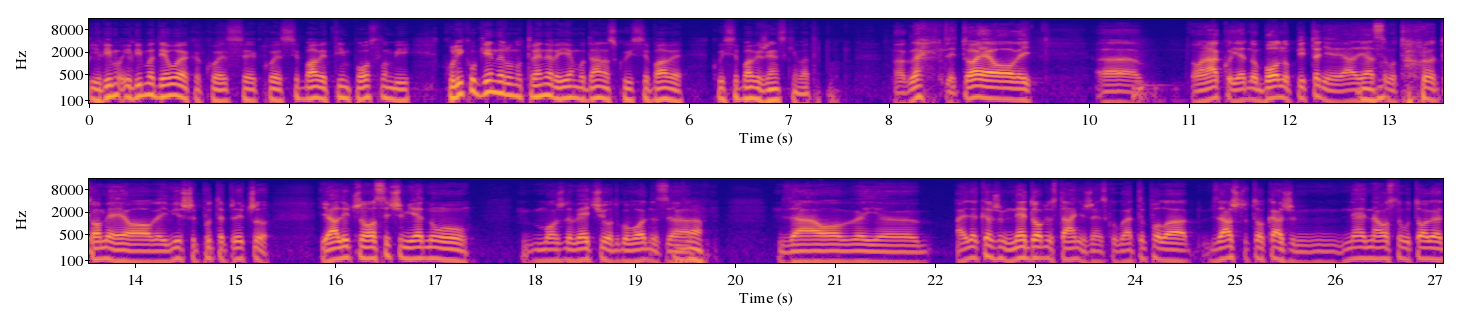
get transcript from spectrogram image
Ili ima, ili ima devojaka koje se, koje se bave tim poslom i koliko generalno trenera imamo danas koji se bave, koji se bave ženskim vaterpolom? Pa gledajte, to je ovaj, uh, onako jedno bolno pitanje. Ja, ja sam o, to, o tome ovaj, više puta pričao. Ja lično osjećam jednu možda veću odgovornost za, da. za ovaj, uh, ajde da kažem, ne dobro stanje ženskog vaterpola. Zašto to kažem? Ne na osnovu toga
